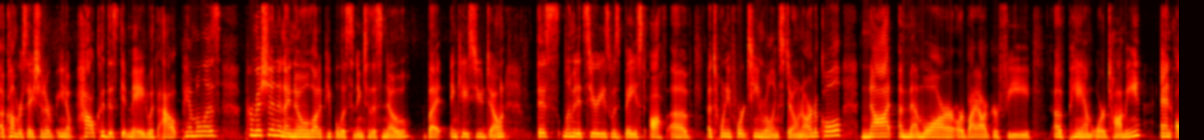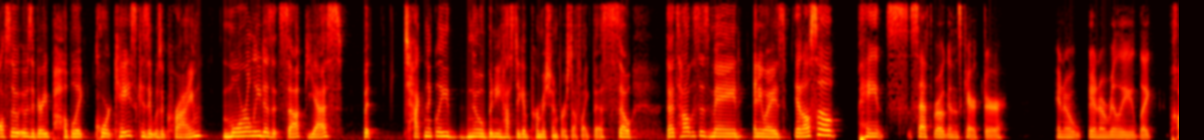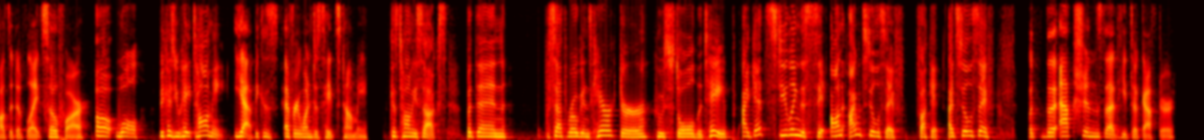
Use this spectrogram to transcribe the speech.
a conversation of, you know, how could this get made without Pamela's permission? And I know a lot of people listening to this know, but in case you don't, this limited series was based off of a 2014 Rolling Stone article, not a memoir or biography of Pam or Tommy. And also, it was a very public court case because it was a crime. Morally, does it suck? Yes. Technically, nobody has to give permission for stuff like this. So that's how this is made. Anyways, It also paints Seth Rogen's character in a in a really like positive light so far. oh, well, because you hate Tommy, Yeah, because everyone just hates Tommy. because Tommy sucks. But then Seth Rogen's character who stole the tape, I get stealing the safe. On, I would steal the safe. Fuck it. I'd steal the safe. But the actions that he took after.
